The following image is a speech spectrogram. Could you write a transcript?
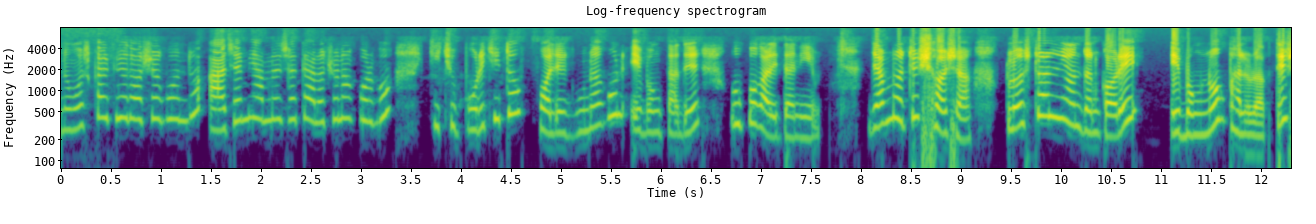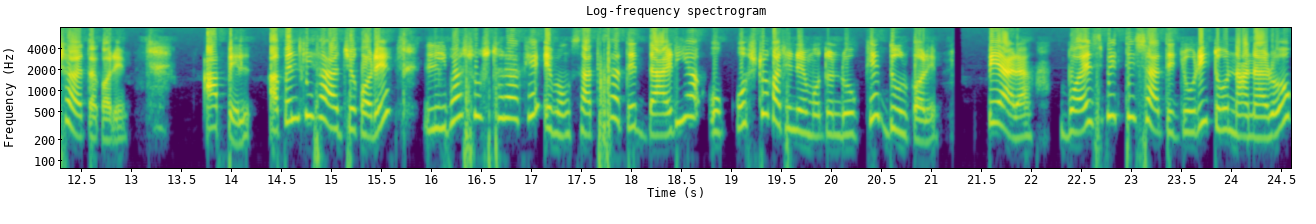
নমস্কার প্রিয় দর্শক বন্ধু, আজ আমি আপনার সাথে আলোচনা করব কিছু পরিচিত ফলের গুণাগুণ এবং তাদের উপকারিতা নিয়ে। যেমন হচ্ছে শশা কোলেস্ট্রল নিয়ন্ত্রণ করে এবং নখ ভালো রাখতে সহায়তা করে। আপেল আপেল কি সাহায্য করে? লিভার সুস্থ রাখে এবং সাথে সাথে ডায়রিয়া ও কোষ্ঠকাঠিন্যের মতন রোগকে দূর করে। পেয়ারা। বয়স বৃদ্ধির সাথে জড়িত নানা রোগ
